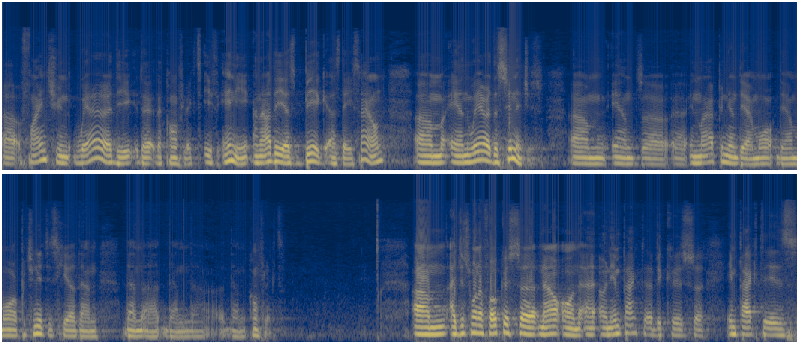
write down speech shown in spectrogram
uh, fine tune where the, the, the, conflicts, if any, and are they as big as they sound, um, and where are the synergies. Um, and uh, uh, in my opinion, there are more, there are more opportunities here than, than, than, than conflicts. Um, I just want to focus now on, on impact because impact is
